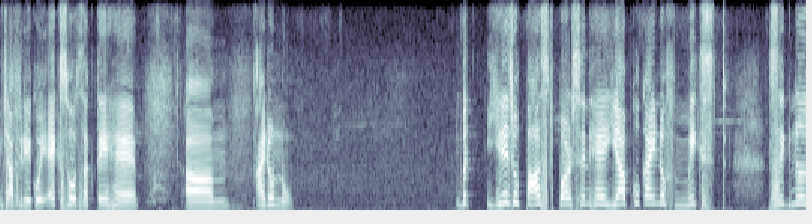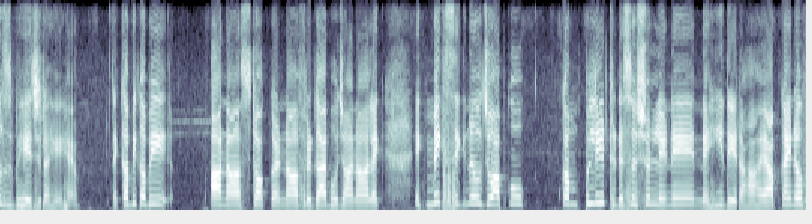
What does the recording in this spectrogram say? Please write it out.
या फिर ये कोई एक्स हो सकते हैं। आई डोंट नो बट ये जो पास्ट पर्सन है, ये आपको काइंड ऑफ़ मिक्स्ड सिग्नल्स भेज रहे हैं। कभी कभी आना स्टॉक करना, फिर गायब हो जाना लाइक एक मिक्स सिग्नल जो आपको कंप्लीट डिसीज़न लेने नहीं दे रहा है। आप kind of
